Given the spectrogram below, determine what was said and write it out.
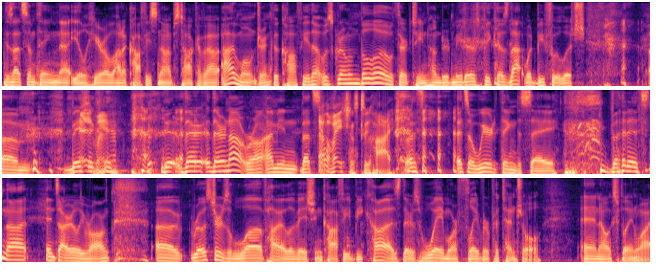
because that something that you'll hear a lot of coffee snobs talk about. I won't drink a coffee that was grown below 1300 meters because that would be foolish. Um, basically, yeah, they're they're not wrong. I mean, that's Elevation's too high. it's a weird thing to say, but it's not entirely wrong. Uh, roasters love high elevation coffee because there's way more flavor potential, and I'll explain why.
